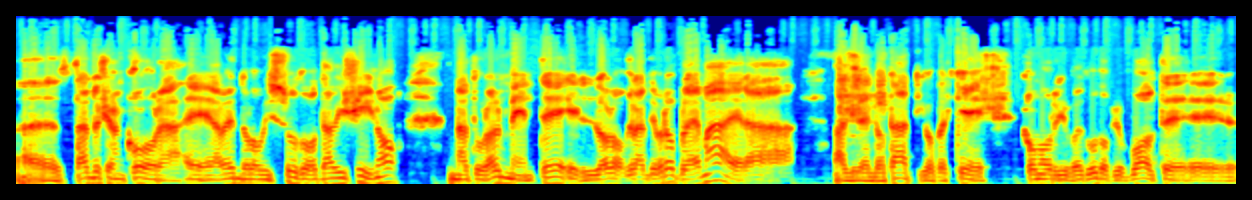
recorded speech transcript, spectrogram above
eh, standoci ancora e avendolo vissuto da vicino naturalmente il loro grande problema era a livello tattico perché come ho ripetuto più volte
